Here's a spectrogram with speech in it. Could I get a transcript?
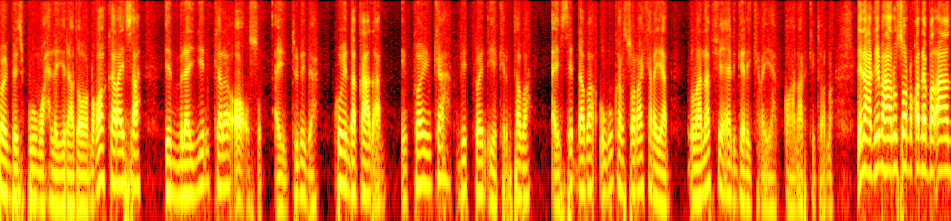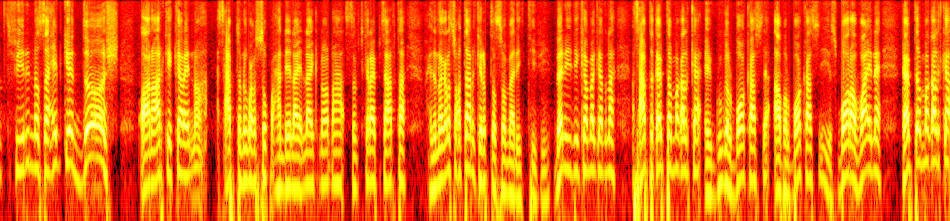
coinbase boom wax la yidhahdo oo noqon karaysa in malaayiin kale oo cusub ay dunida ku indhaqaadaan in koyinka bitcoin iyo kiribtaba ay si dhaba ugu kalsoonaan karayaan lana ficil geli karayaan. Oo aan arki doono. Dhinaca qiimahaan u soo noqonay bal aan fiirino saaxiibkeen doosh! Oo aanu arki karayno asxaabta nagu cusub. Waxaan dhilahay like noo dhaha subscribe saarta. Waxaynu nagala socotaan kiribta somali t v. Beri idinkama gadna asxaabta qaybta maqalka ee google podcast apple podcast iyo spotifyne qaybta maqalka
